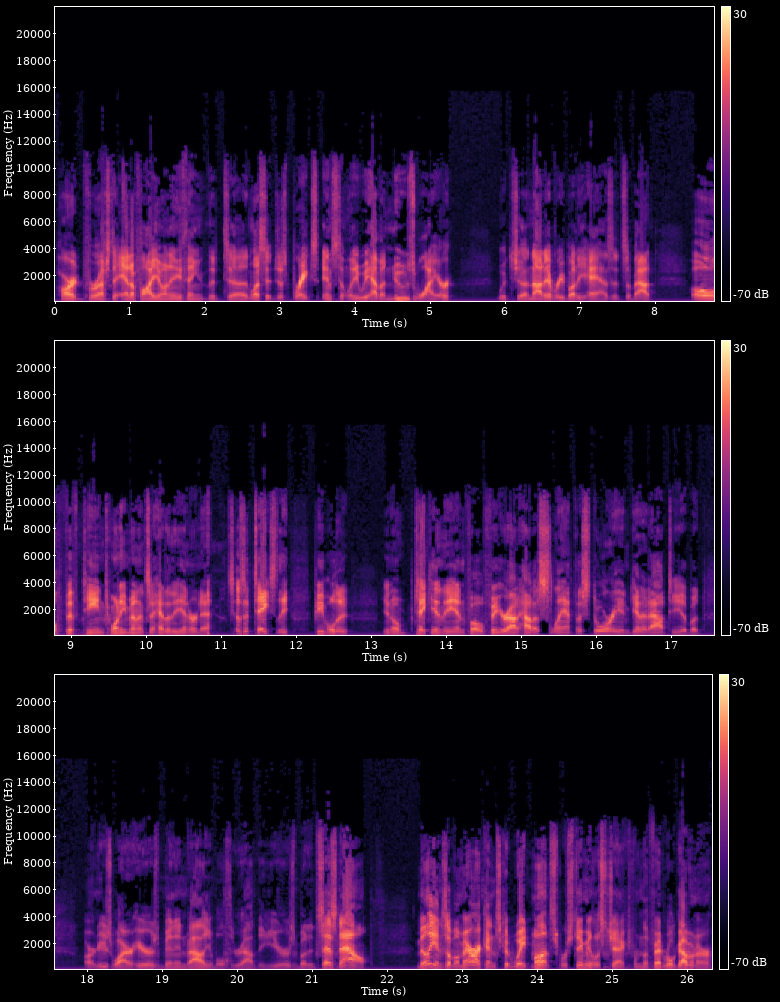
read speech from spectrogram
hard for us to edify you on anything that uh, unless it just breaks instantly. We have a news wire, which uh, not everybody has. It's about oh 15, 20 minutes ahead of the internet. Because it takes the people to, you know, take in the info, figure out how to slant the story, and get it out to you. But our newswire here has been invaluable throughout the years. But it says now millions of Americans could wait months for stimulus checks from the federal governor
